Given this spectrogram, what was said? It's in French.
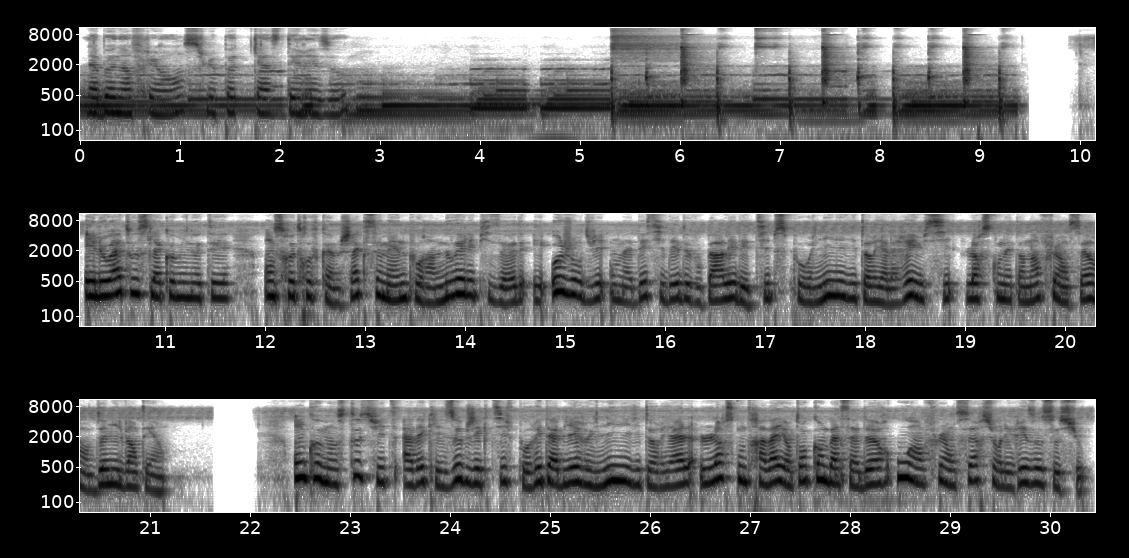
La bonne influence, le podcast des réseaux. Hello à tous la communauté, on se retrouve comme chaque semaine pour un nouvel épisode et aujourd'hui on a décidé de vous parler des tips pour une ligne éditoriale réussie lorsqu'on est un influenceur en 2021. On commence tout de suite avec les objectifs pour établir une ligne éditoriale lorsqu'on travaille en tant qu'ambassadeur ou influenceur sur les réseaux sociaux.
